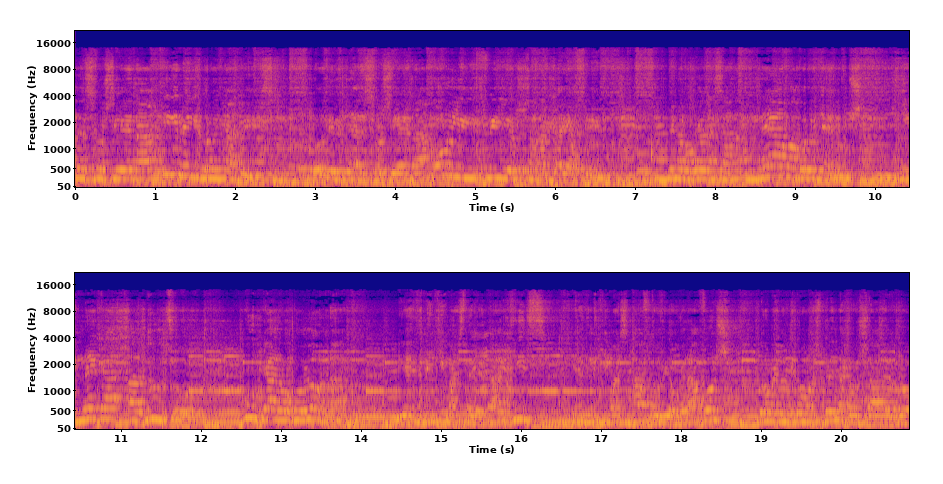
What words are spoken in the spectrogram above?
είναι η χρονιά της. Το 2021 όλοι οι φίλοι όσους αναμιλά για αυτήν την αποκάλεσαν νέα μαυρογένους, γυναίκα αντρούτσο, κουκαροκολώνα, η εθνική μας τελετάρχης, η εθνική μας αυτοβιογράφος, το μελλοντικό μας 500 ευρώ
